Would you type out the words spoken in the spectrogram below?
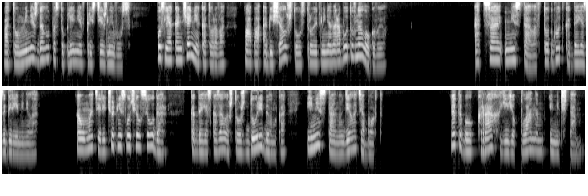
Потом меня ждало поступление в престижный вуз — после окончания которого папа обещал, что устроит меня на работу в налоговую. Отца не стало в тот год, когда я забеременела. А у матери чуть не случился удар, когда я сказала, что жду ребенка и не стану делать аборт. Это был крах ее планам и мечтам.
